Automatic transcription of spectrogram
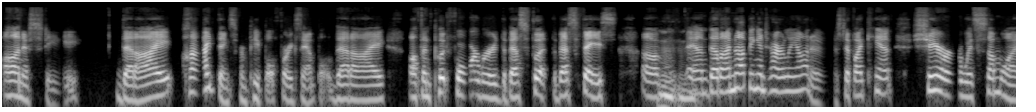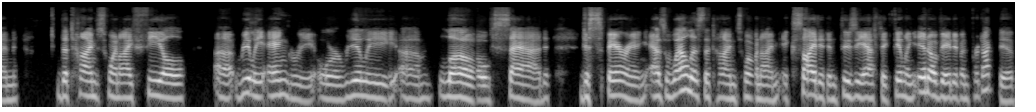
honesty that I hide things from people, for example, that I often put forward the best foot, the best face, um, mm-hmm. and that I'm not being entirely honest. If I can't share with someone the times when I feel uh, really angry or really um, low, sad, despairing, as well as the times when I'm excited, enthusiastic, feeling innovative and productive,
